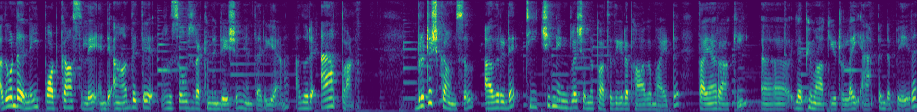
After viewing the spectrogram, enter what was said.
അതുകൊണ്ട് തന്നെ ഈ പോഡ്കാസ്റ്റിലെ എന്റെ ആദ്യത്തെ റിസോഴ്സ് റെക്കമെൻഡേഷൻ ഞാൻ തരികയാണ്. അതൊരു ആപ്പാണ് ബ്രിട്ടീഷ് കൗൺസിൽ അവരുടെ ടീച്ചിങ് ഇംഗ്ലീഷ് എന്ന പദ്ധതിയുടെ ഭാഗമായിട്ട് തയ്യാറാക്കി ലഭ്യമാക്കിയിട്ടുള്ള ഈ ആപ്പിന്റെ പേര്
